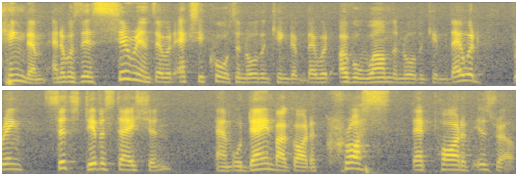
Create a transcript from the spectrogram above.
kingdom. And it was the Assyrians that would actually cause the northern kingdom. They would overwhelm the northern kingdom. They would bring such devastation um, ordained by God across that part of Israel.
